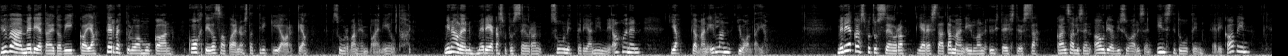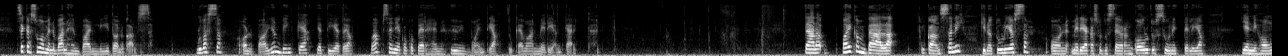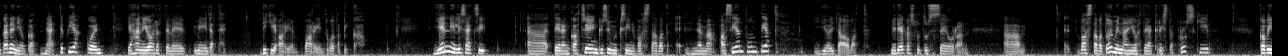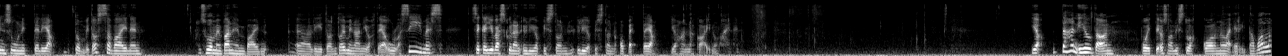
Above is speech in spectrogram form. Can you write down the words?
Hyvää mediataitoviikkoa ja tervetuloa mukaan kohti tasapainoista digiarkea suurvanhempain iltaan. Minä olen Mediakasvatusseuran suunnittelija Ninni Ahonen ja tämän illan juontaja. Mediakasvatusseura järjestää tämän illan yhteistyössä kansallisen audiovisuaalisen instituutin eli KAVin sekä Suomen vanhempainliiton kanssa. Luvassa on paljon vinkkejä ja tietoja lapsen ja koko perheen hyvinvointia tukevaan median käyttöön. Täällä paikan päällä kanssani Kinotuliossa on Mediakasvatusseuran koulutussuunnittelija Jenni Honkanen, jonka näette piakkoin, ja hän johdattelee meidät digiarjen pariin tuota pikaa. Jenni lisäksi ää, teidän katsojien kysymyksiin vastaavat nämä asiantuntijat, joita ovat Mediakasvatusseuran ää, vastaava toiminnanjohtaja Krista Pruski, Kavin suunnittelija Tommi Tossavainen, Suomen vanhempainliiton toiminnanjohtaja Ulla Siimes sekä Jyväskylän yliopiston yliopiston opettaja Johanna Kainulainen. Ja tähän iltaan voitte osallistua kolmella eri tavalla.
